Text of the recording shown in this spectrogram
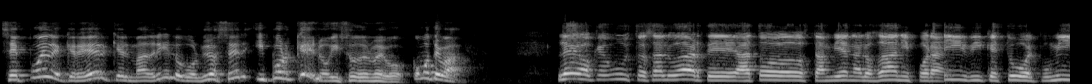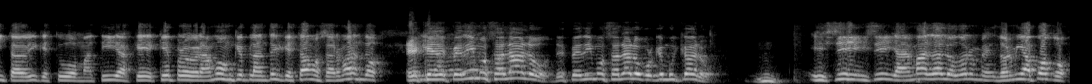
¿se puede creer que el Madrid lo volvió a hacer? ¿Y por qué lo hizo de nuevo? ¿Cómo te va? Leo, qué gusto saludarte a todos, también a los Danis por ahí. Vi que estuvo el Pumita, vi que estuvo Matías. Qué, qué programón, qué plantel que estamos armando. Es que despedimos a Lalo, despedimos a Lalo porque es muy caro. Y sí, sí, y además Lalo duerme, dormía poco.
